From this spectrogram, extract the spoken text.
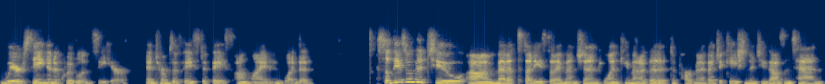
we're seeing an equivalency here in terms of face-to-face, -face, online, and blended. So these are the two um, meta studies that I mentioned. One came out of the Department of Education in 2010,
